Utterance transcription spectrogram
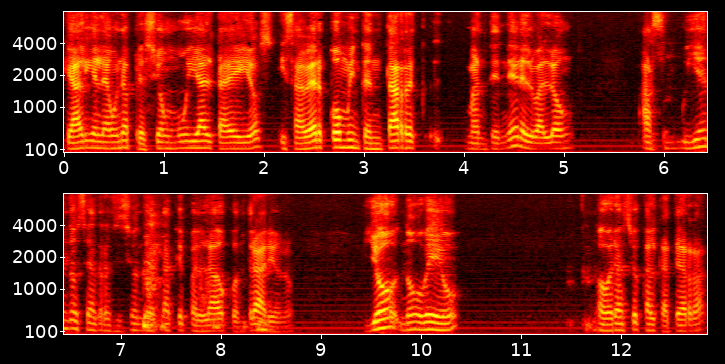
que alguien le haga una presión muy alta a ellos y saber cómo intentar mantener el balón yéndose a transición de ataque para el lado contrario, ¿no? Yo no veo a Horacio Calcaterra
